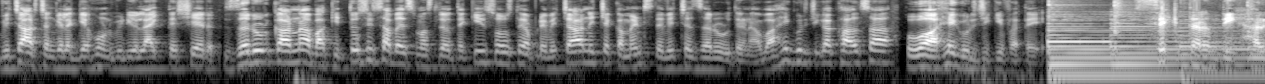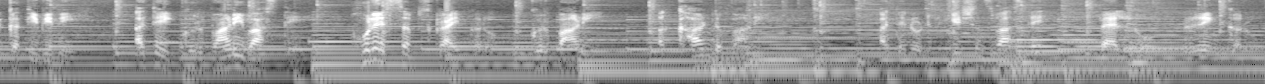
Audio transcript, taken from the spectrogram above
ਵਿਚਾਰ ਚੰਗੇ ਲੱਗੇ ਹੋਣ ਵੀਡੀਓ ਲਾਈਕ ਤੇ ਸ਼ੇਅਰ ਜ਼ਰੂਰ ਕਰਨਾ, ਬਾਕੀ ਬਾਕੀ ਤੁਸੀਂ ਸਭ ਇਸ ਮਸਲੇ ਉੱਤੇ ਕੀ ਸੋਚਦੇ ਹੋ, ਆਪਣੇ ਵਿਚਾਰ ਨੀਚੇ ਕਮੈਂਟਸ ਦੇ ਵਿੱਚ ਜ਼ਰੂਰ ਦੇਣਾ। ਵਾਹਿਗੁਰੂ ਜੀ ਕਾ ਖਾਲਸਾ, ਵਾਹਿਗੁਰੂ ਜੀ ਕੀ ਫਤਿਹ। ਸਿੱਖ ਧਰਮ ਦੀ ਹਰ ਗਤੀਵਿਧੀ ਅਤੇ ਗੁਰਬਾਣੀ ਵਾਸਤੇ ਹੁਣੇ ਸਬਸਕ੍ਰਾਈਬ ਕਰੋ ਗੁਰਬਾਣੀ, ਅਖੰਡ ਬਾਣੀ ਅਤੇ ਨੋਟੀਫਿਕੇਸ਼ਨਸ ਵਾਸਤੇ ਬੈਲ ਨੂੰ ਰਿੰਗ ਕਰੋ।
